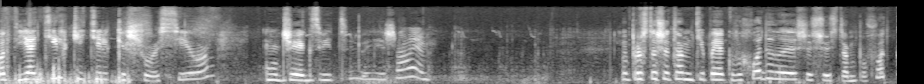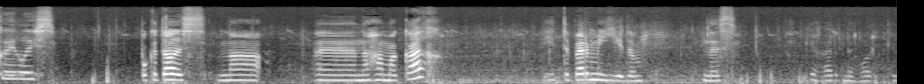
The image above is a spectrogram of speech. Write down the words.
От я тільки-тільки що сіла. Отже, як звідси виїжджаємо. Ми просто ще там, типу, як виходили, ще щось там пофоткались, покатались на, е, на гамаках, і тепер ми їдемо вниз. Які гарні горки.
